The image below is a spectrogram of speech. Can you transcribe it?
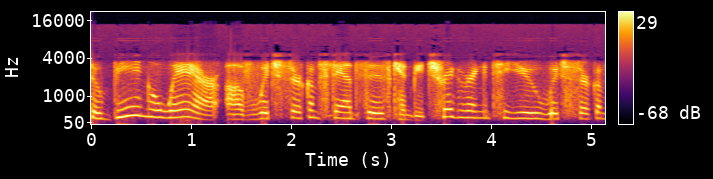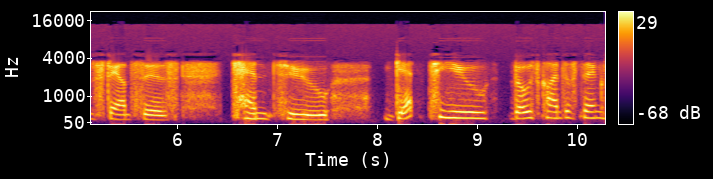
So being aware of which circumstances can be triggering to you, which circumstances tend to get to you, those kinds of things,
